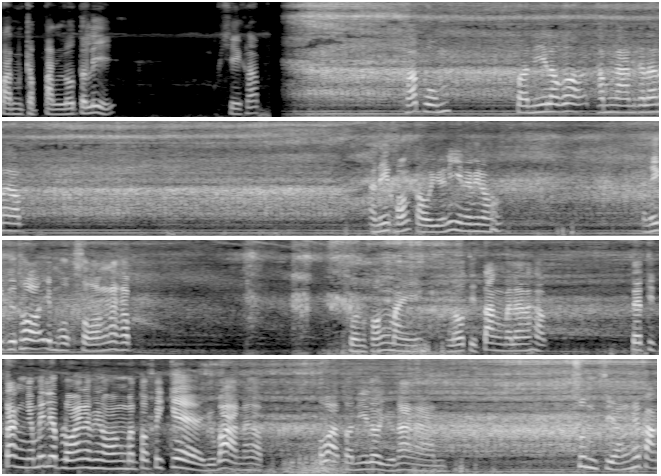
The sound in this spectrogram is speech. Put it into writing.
ปั่นกับปั่นโรตารี่ โอเคครับ ครับผม ตอนนี้เราก็ทำงานกันแล้วนะครับ อันนี้ของเก่าอยู่นี่นะพี่น้อง อันนี้คือท่อ M62 นะครับ ส่วนของใหม่เราติดตั้งไปแล้วนะครับ แต่ติดตั้งยังไม่เรียบร้อยนะพี่น้อง มันต้องไปแก้อยู่บ้านนะครับ เพราะว่าตอนนี้เราอยู่หน้างาน ซุ่มเสียงให้ฟัง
